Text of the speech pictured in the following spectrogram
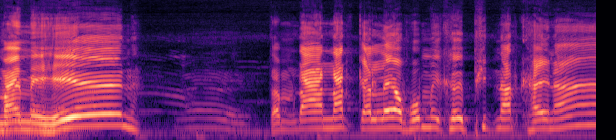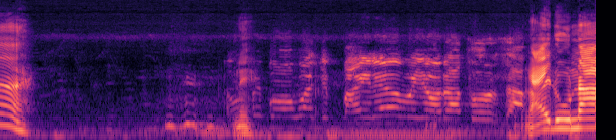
ไม่ไม่เห็นเออตำดานัดกันแล้ว ผมไม่เคยผิดนัดใครนะ นี่ไม่บอกว่าจะไปแล้วไม่ยอมรับโทรศัพท์ไหนดูหน้า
